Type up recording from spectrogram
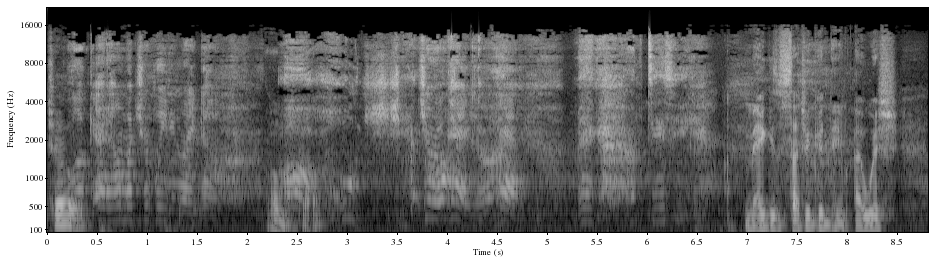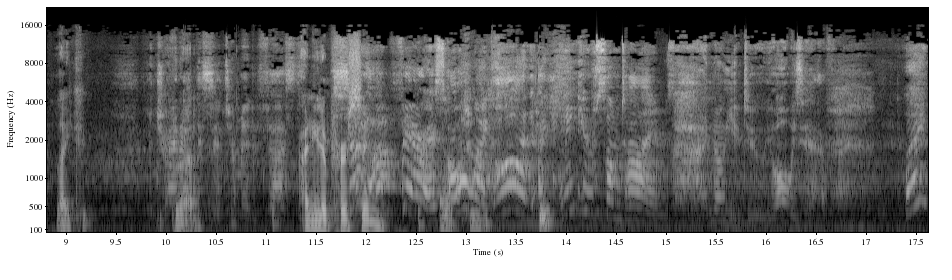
Chill. look at how much you're bleeding right now. Oh my Oh, god. holy shit. You're okay, you're okay. Meg, I'm dizzy. Meg is such a good name. I wish, like, I'm Bruh. out this intermittent fasting. I need a person. Shut Ferris. Oh, Oh, my jeez. god, I Jeez. hate you sometimes. I know you do. You always have. What?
